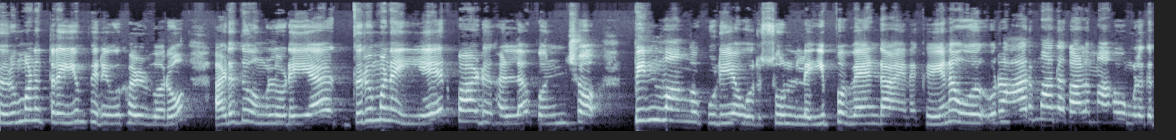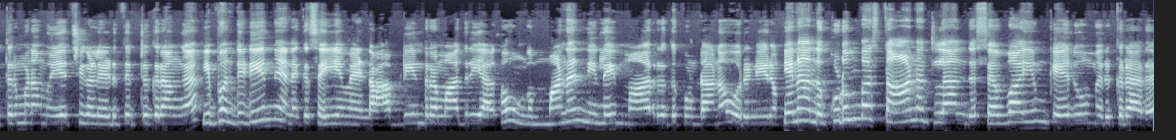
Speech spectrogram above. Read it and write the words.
திருமணத்திலையும் பிரிவுகள் வரும். அடுத்து உங்களுடைய திருமண ஏற்பாடுகள்ல கொஞ்சம் பின்வாங்கக்கூடிய ஒரு சூழ்நிலை. இப்ப வேண்டாம் எனக்கு. ஏன்னா ஒரு- ஒரு ஆறு மாத காலமாக உங்களுக்கு திருமண முயற்சிகள் எடுத்துட்டு இருக்கிறாங்க. இப்போ திடீர்னு எனக்கு செய்ய வேண்டாம் அப்படின்ற மாதிரியாக உங்க மனநிலை மாறுறதுக்கு உண்டான ஒரு நேரம். ஏன்னா அந்த குடும்ப ஸ்தானத்துல அந்த செவ்வாயும் கேதுவும் இருக்கிறாரு.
